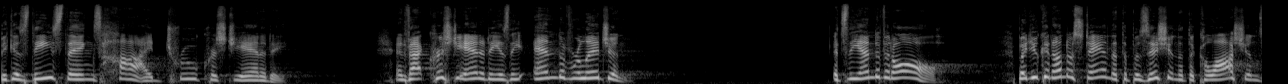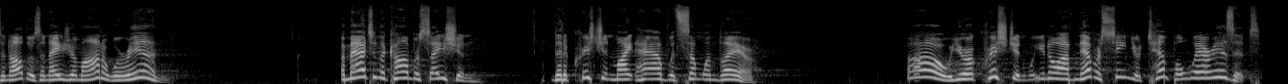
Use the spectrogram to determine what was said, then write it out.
Because these things hide true Christianity. In fact, Christianity is the end of religion, it's the end of it all. But you can understand that the position that the Colossians and others in Asia Minor were in. Imagine the conversation that a Christian might have with someone there. Oh, you're a Christian. Well, you know, I've never seen your temple. Where is it?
